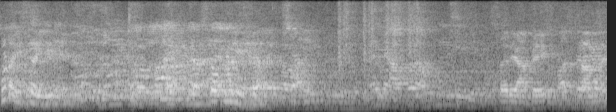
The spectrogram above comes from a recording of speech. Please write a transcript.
थोड़ा ऐसा ही लैपटॉप नहीं है सर यहाँ पे सामने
